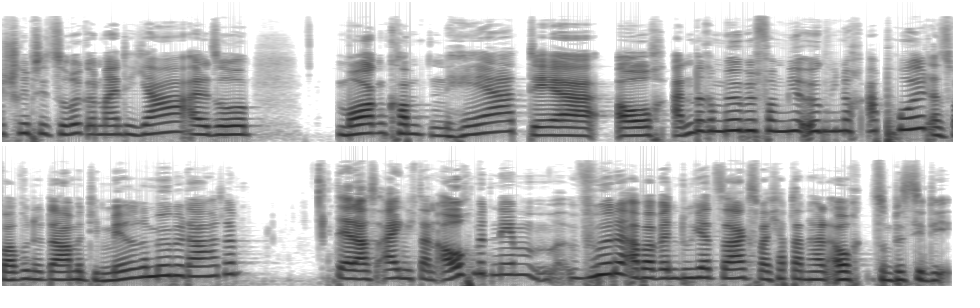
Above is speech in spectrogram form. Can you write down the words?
schrieb sie zurück und meinte, ja, also morgen kommt ein Herr, der auch andere Möbel von mir irgendwie noch abholt. Also es war wohl eine Dame, die mehrere Möbel da hatte der das eigentlich dann auch mitnehmen würde, aber wenn du jetzt sagst, weil ich habe dann halt auch so ein bisschen die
